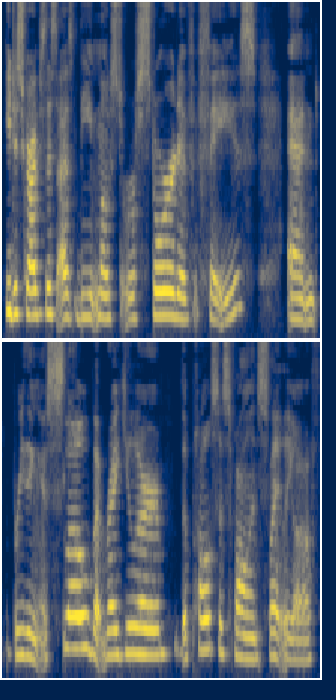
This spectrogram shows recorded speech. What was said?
He describes this as the most restorative phase, and breathing is slow but regular. The pulse has fallen slightly off,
